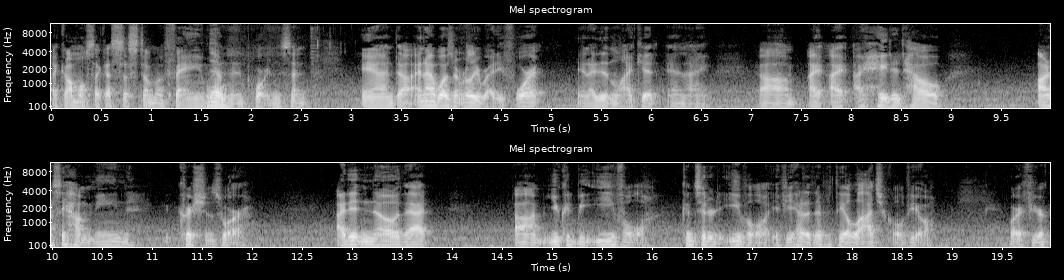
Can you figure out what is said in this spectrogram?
like almost like a system of fame yeah. and importance and and uh, and I wasn't really ready for it and I didn't like it and I, um, I, I, I hated how honestly how mean Christians were. I didn't know that um, you could be evil, considered evil, if you had a different theological view, or if you're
